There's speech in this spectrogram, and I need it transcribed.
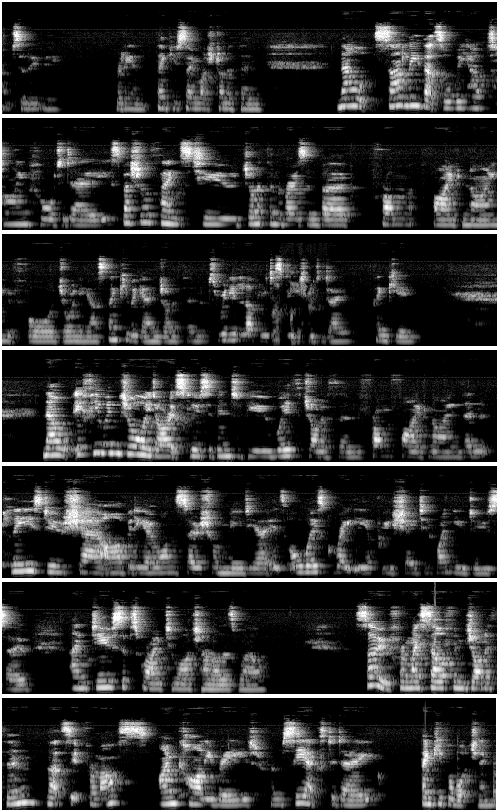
Absolutely. Brilliant. Thank you so much, Jonathan. Now, sadly, that's all we have time for today. Special thanks to Jonathan Rosenberg from Five9 for joining us. Thank you again, Jonathan. It was really lovely to speak to you today. Thank you. Now, if you enjoyed our exclusive interview with Jonathan from Five9, then please do share our video on social media. It's always greatly appreciated when you do so, and do subscribe to our channel as well. So, from myself and Jonathan, that's it from us. I'm Carly Reid from CX Today. Thank you for watching.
